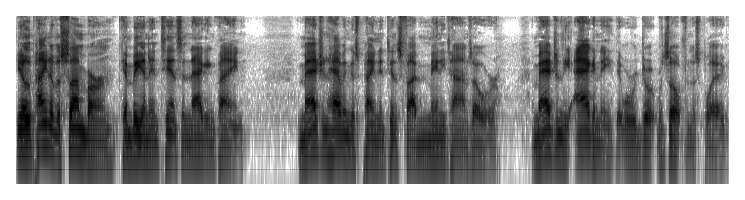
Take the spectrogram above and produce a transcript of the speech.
You know, the pain of a sunburn can be an intense and nagging pain. Imagine having this pain intensified many times over. Imagine the agony that will result from this plague.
